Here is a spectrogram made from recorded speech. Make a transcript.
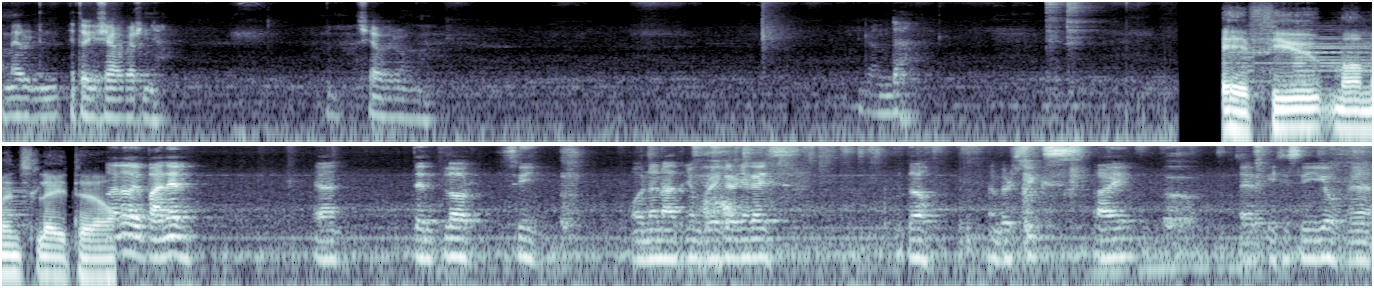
Tsaka meron din, ito yung shower niya. Shower room. Ganda. A few moments later. Ano yung panel? Yan. 10th floor. C. Una natin yung breaker niya guys. Ito. Number 6. I. RECCU. Ayan.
